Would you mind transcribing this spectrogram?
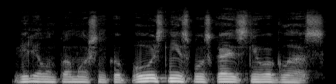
— велел он помощнику, — пусть не спускает с него глаз.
